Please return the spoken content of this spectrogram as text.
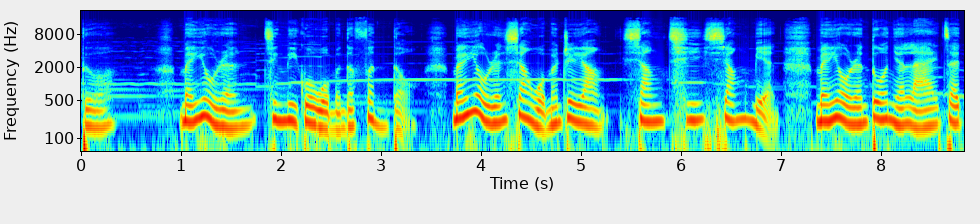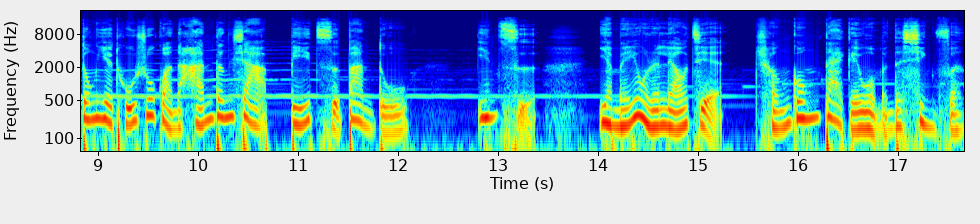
得，没有人经历过我们的奋斗，没有人像我们这样相期相勉，没有人多年来在东叶图书馆的寒灯下彼此伴读，因此，也没有人了解成功带给我们的兴奋。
